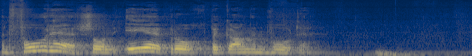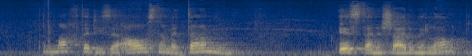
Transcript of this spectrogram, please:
wenn vorher schon Ehebruch begangen wurde, dann macht er diese Ausnahme dann, ist eine Scheidung erlaubt.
